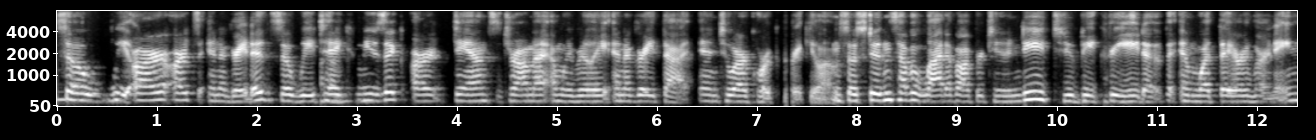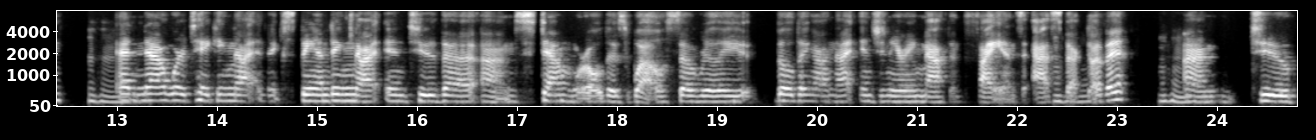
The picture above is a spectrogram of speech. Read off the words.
So we are arts integrated. So we uh-huh. take uh-huh. music, art, dance, drama, and we really integrate that into our core curriculum. So students have a lot of opportunity to be creative in what they are learning. Mm-hmm. And now we're taking that and expanding that into the um, STEM world as well. So really building on that engineering, math, and science aspect mm-hmm. of it mm-hmm. um, to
